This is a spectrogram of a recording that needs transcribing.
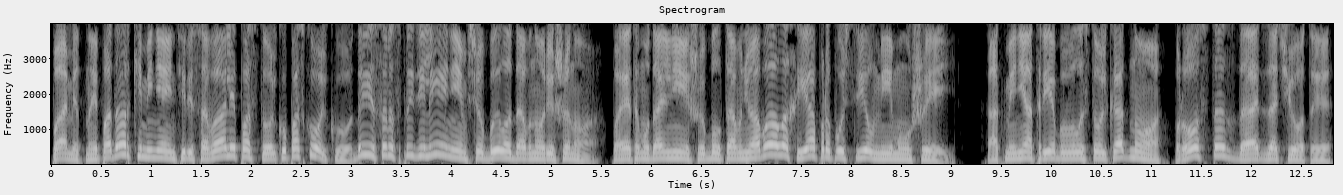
Памятные подарки меня интересовали постольку-поскольку, да и с распределением все было давно решено, поэтому дальнейшую болтовню о баллах я пропустил мимо ушей. От меня требовалось только одно – просто сдать зачеты.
